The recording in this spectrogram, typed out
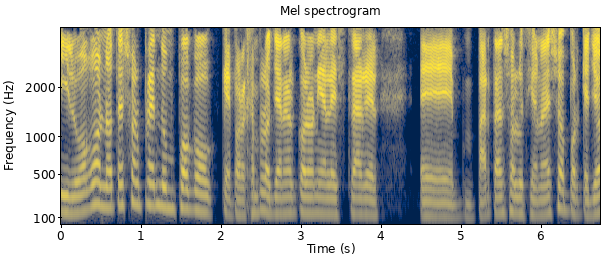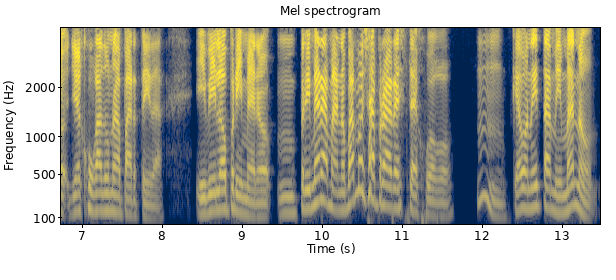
Y luego, ¿no te sorprende un poco que, por ejemplo, ya en el Colonial Struggle eh, partan solucionar eso? Porque yo, yo he jugado una partida y vi lo primero. Mm, primera mano, vamos a probar este juego. Mm, qué bonita mi mano.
